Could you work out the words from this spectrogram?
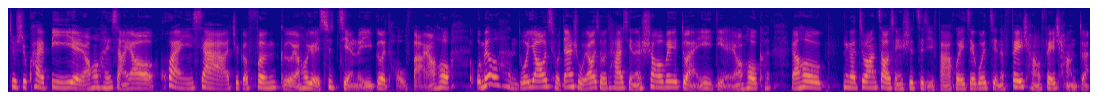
就是快毕业，然后很想要换一下这个风格，然后也去剪了一个头发，然后我没有很多要求，但是我要求他剪的稍微短一点，然后可然后那个就让造型师自己发挥，结果剪得非常非常短，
